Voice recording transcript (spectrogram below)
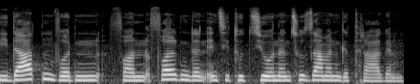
Die Daten wurden von folgenden Institutionen zusammengetragen:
